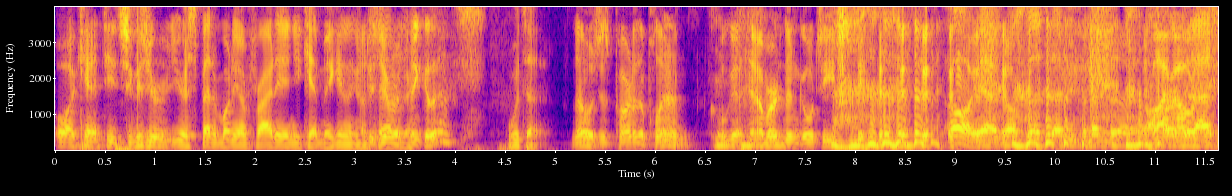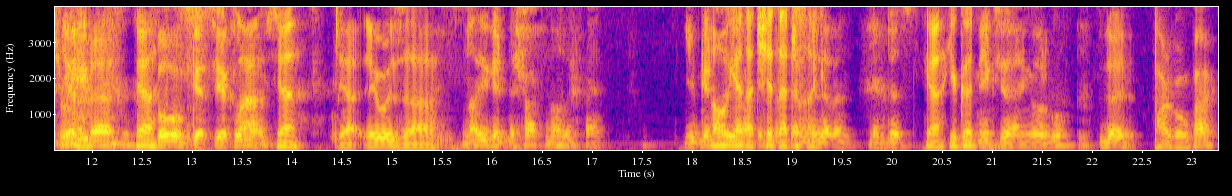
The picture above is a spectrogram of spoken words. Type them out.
oh, I can't teach because you're you're spending money on Friday and you can't make anything on Did you ever think of that? What's that? That was just part of the plan. Go get hammered and then go teach. Oh yeah, no, that's, I mean, that's a, a Five hours of sleep. Yeah. yeah, Boom, get to your class. yeah. yeah, it was. uh Now you get the shot, no? Like that. You get Oh, the yeah, shot that shit the that just, like- 7-Eleven that just Yeah, you're good. makes your hangover go. The par going par.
